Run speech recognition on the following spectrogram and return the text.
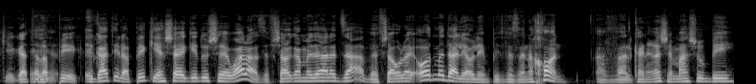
כי הגעת אה, לפיק. הגעתי לפיק, יש שיגידו שוואלה, אז אפשר גם מדליית זהב, ואפשר אולי עוד מדליה אולימפית, וזה נכון. אבל כנראה שמשהו בי,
